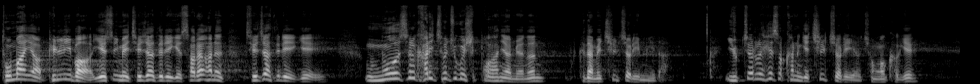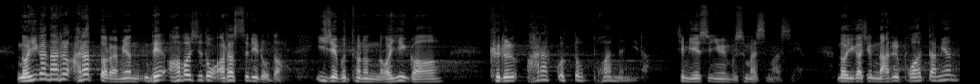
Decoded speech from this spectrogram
도마야, 빌리바, 예수님의 제자들에게 사랑하는 제자들에게 무엇을 가르쳐 주고 싶어 하냐면은 그다음에 7절입니다. 6절을 해석하는 게 7절이에요. 정확하게. 너희가 나를 알았더라면 내 아버지도 알았으리로다. 이제부터는 너희가 그를 알았고 또 보았느니라. 지금 예수님이 무슨 말씀하세요? 너희가 지금 나를 보았다면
